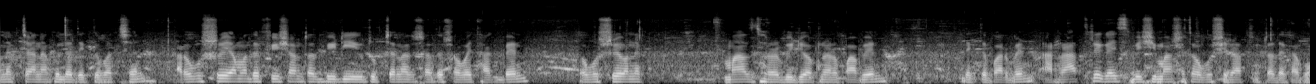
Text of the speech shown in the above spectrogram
অনেক চায়না খইলা দেখতে পাচ্ছেন। আর অবশ্যই আমাদের ফিশ হান্টার বিডি ইউটিউব চ্যানেলের সাথে সবাই থাকবেন। অবশ্যই অনেক মাছ ধরার ভিডিও আপনারা পাবেন। দেখতে পারবেন। আর রাত্রে গাইস বেশি মাস আছে অবশ্যই রাত্রিটা দেখাবো।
